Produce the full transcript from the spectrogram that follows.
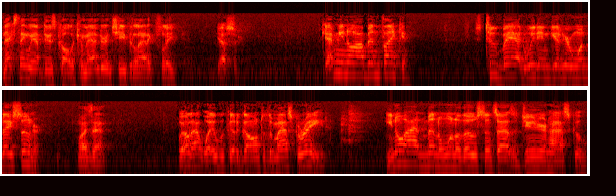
Next thing we have to do is call the Commander-in-Chief Atlantic Fleet. Yes, sir. Captain, you know, I've been thinking. It's too bad we didn't get here one day sooner. Why's that? Well, that way we could have gone to the masquerade. You know, I hadn't been to one of those since I was a junior in high school.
